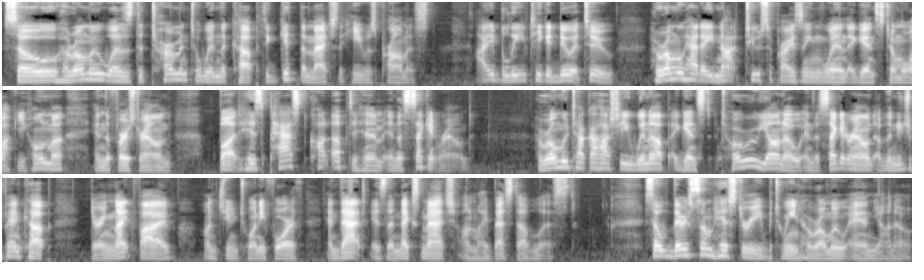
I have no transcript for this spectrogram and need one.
so Hiromu was determined to win the cup to get the match that he was promised. I believed he could do it too. Hiromu had a not too surprising win against Tomoaki Honma in the first round, but his past caught up to him in the second round. Hiromu Takahashi went up against Toru Yano in the second round of the New Japan Cup during Night 5 on June 24th, and that is the next match on my best of list. So there's some history between Hiromu and Yano.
